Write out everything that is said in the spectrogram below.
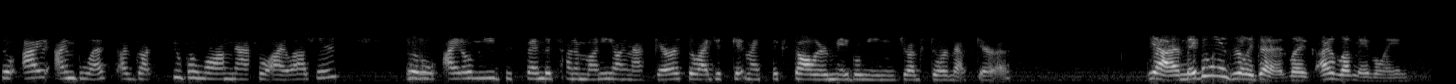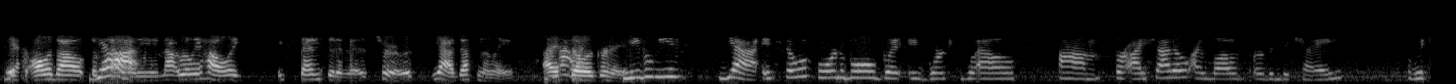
so I I'm blessed. I've got super long natural eyelashes. So I don't need to spend a ton of money on mascara, so I just get my six dollar Maybelline drugstore mascara. Yeah, and Maybelline's really good. Like I love Maybelline. Yeah. It's all about the Yeah. quality, not really how like expensive it is. True. It's, yeah, definitely. I Yeah. so agree. Maybelline, yeah, it's so affordable, but it works well. Um, for eyeshadow, I love Urban Decay, which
